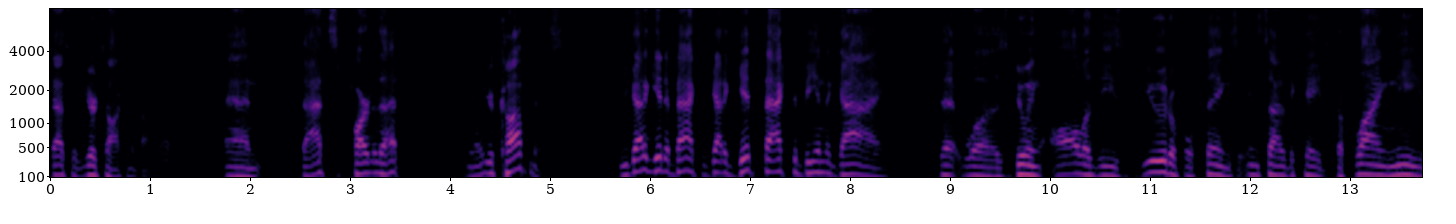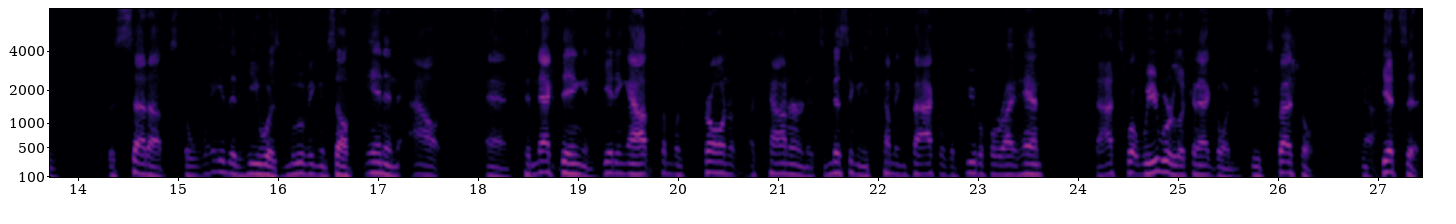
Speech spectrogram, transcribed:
that's what you're talking about. And that's part of that, you know, your confidence you got to get it back. You got to get back to being the guy that was doing all of these beautiful things inside of the cage the flying knees, the setups, the way that he was moving himself in and out and connecting and getting out. Someone's throwing a counter and it's missing, and he's coming back with a beautiful right hand. That's what we were looking at going, this dude's special. Yeah. He gets it.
